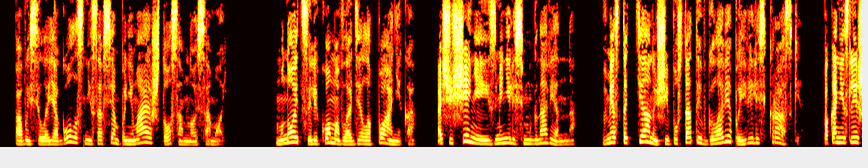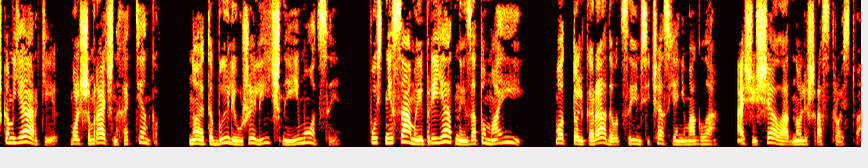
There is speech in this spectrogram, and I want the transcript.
— повысила я голос, не совсем понимая, что со мной самой. Мной целиком овладела паника. Ощущения изменились мгновенно. Вместо тянущей пустоты в голове появились краски, пока не слишком яркие, больше мрачных оттенков, но это были уже личные эмоции, пусть не самые приятные, зато мои. Вот только радоваться им сейчас я не могла, ощущала одно лишь расстройство.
